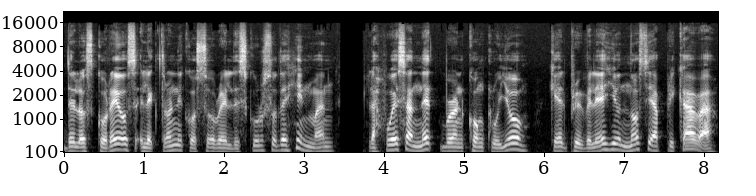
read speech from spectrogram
de los correos electrónicos sobre el discurso de Hinman, la jueza Netburn concluyó que el privilegio no se aplicaba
